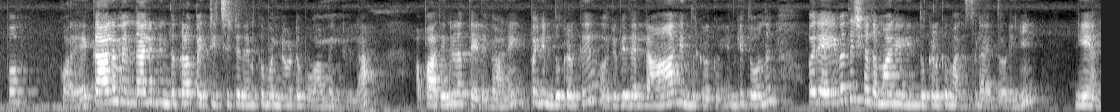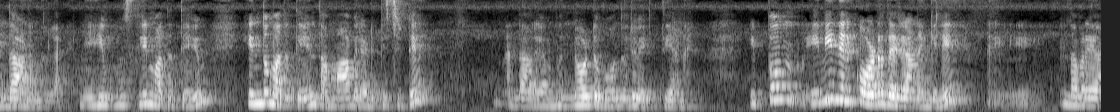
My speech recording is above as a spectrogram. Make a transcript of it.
അപ്പം കുറേ കാലം എന്തായാലും ഹിന്ദുക്കളെ പറ്റിച്ചിട്ട് നിനക്ക് മുന്നോട്ട് പോകാൻ പറ്റില്ല അപ്പോൾ അതിനുള്ള തെളിവാണ്. ഇപ്പോൾ ഹിന്ദുക്കൾക്ക് ഒരുവിധം എല്ലാ ഹിന്ദുക്കൾക്കും എനിക്ക് തോന്നുന്നു ഒരു എഴുപത് ശതമാനം ഹിന്ദുക്കൾക്ക് മനസ്സിലായി തുടങ്ങി. നീ എന്താണെന്നുള്ള. നീ മുസ്ലിം മതത്തെയും ഹിന്ദു മതത്തെയും തമ്മാമിലടുപ്പിച്ചിട്ട് എന്താ പറയുക മുന്നോട്ട് പോകുന്ന ഒരു വ്യക്തിയാണ്. ഇപ്പം ഇനി നിനക്ക് ഓർഡർ തരികയാണെങ്കിൽ എന്താ പറയുക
